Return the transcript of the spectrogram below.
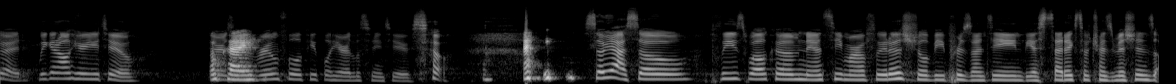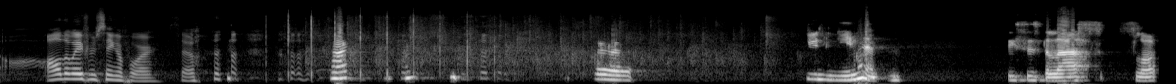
Good. We can all hear you too. There's Okay. a room full of people here listening to you. So, so yeah. So please welcome Nancy Mauro-Flude. She'll be presenting the aesthetics of transmissions all the way from Singapore. So, Hi. For tuning in, and this is the last slot,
